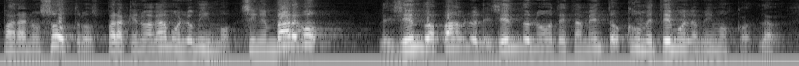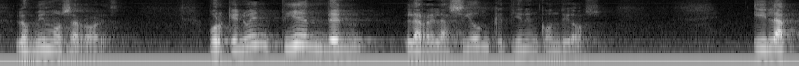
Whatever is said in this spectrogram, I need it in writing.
para nosotros, para que no hagamos lo mismo. Sin embargo, leyendo a Pablo, leyendo el Nuevo Testamento, cometemos los mismos, los mismos errores. Porque no entienden la relación que tienen con Dios. Y la,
